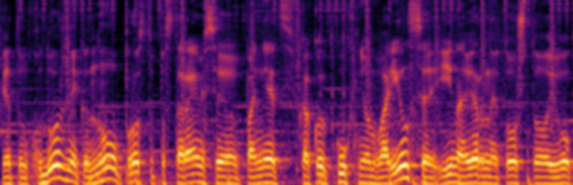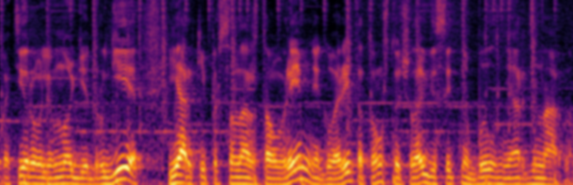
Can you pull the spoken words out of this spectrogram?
этого художника, но просто постараемся понять, в какой кухне он варился, и, наверное, то, что его котировали многие другие яркие персонажи того времени, говорит о том, что человек действительно был неординарным.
